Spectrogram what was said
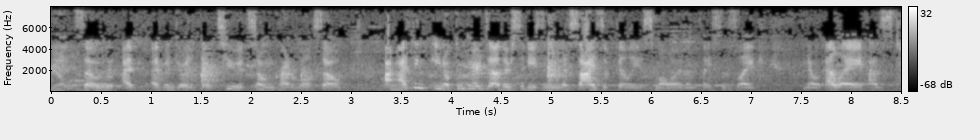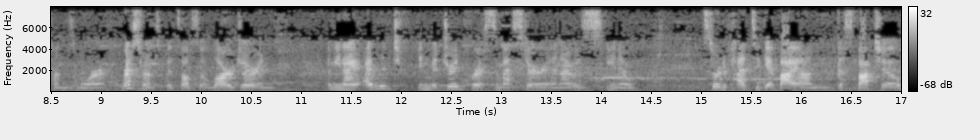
Yeah, so sure. I've, I've enjoyed it there too it's so incredible so I, I think you know compared to other cities I mean the size of Philly is smaller than places like you know LA has tons more restaurants but it's also larger and I mean I, I lived in Madrid for a semester and I was you know sort of had to get by on gazpacho.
